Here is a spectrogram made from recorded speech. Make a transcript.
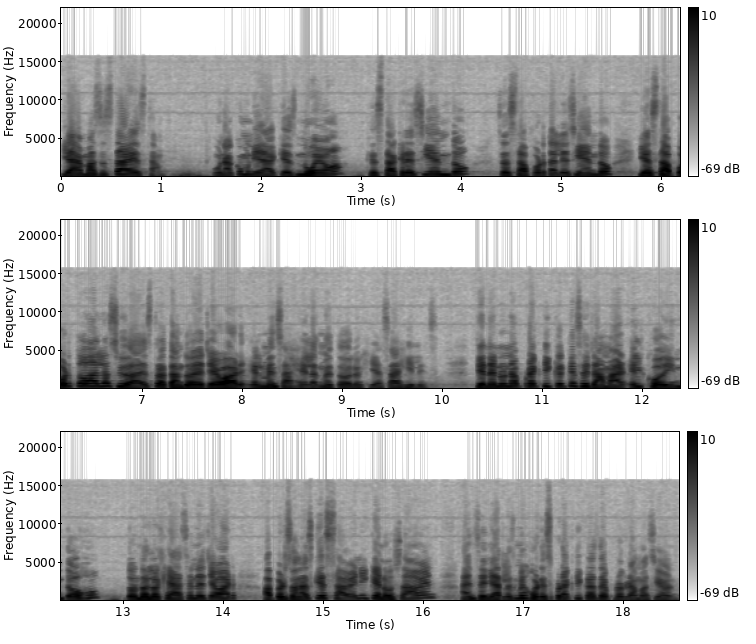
Y además está esta, una comunidad que es nueva, que está creciendo, se está fortaleciendo y está por todas las ciudades tratando de llevar el mensaje de las metodologías ágiles. Tienen una práctica que se llama el Coding Dojo, donde lo que hacen es llevar a personas que saben y que no saben a enseñarles mejores prácticas de programación.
